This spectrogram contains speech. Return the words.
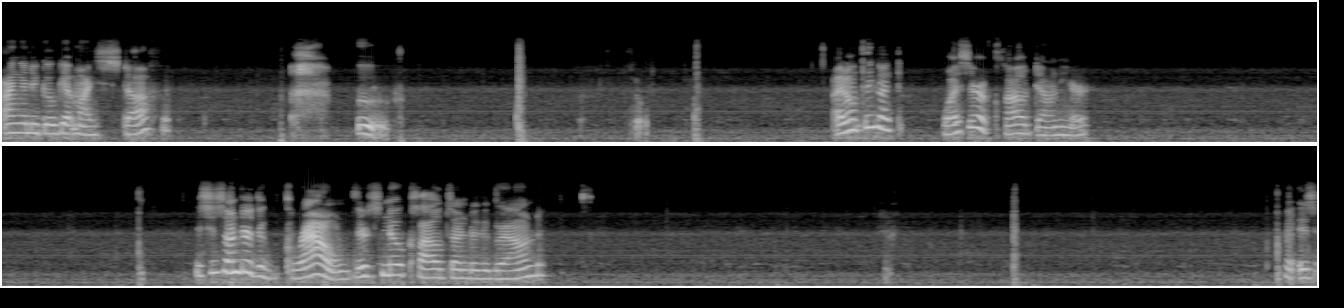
I'm gonna go get my stuff. Ooh. So I don't think I. Why is there a cloud down here? This is under the ground. There's no clouds under the ground. Is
